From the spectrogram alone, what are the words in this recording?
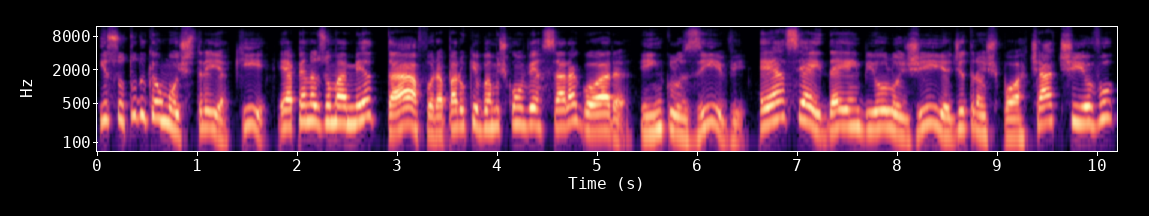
isso tudo que eu mostrei aqui é apenas uma metáfora para o que vamos conversar agora. E, inclusive, essa é a ideia em biologia de transporte ativo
